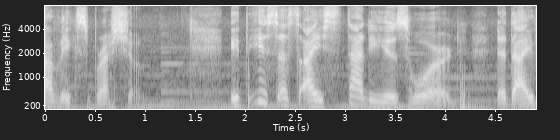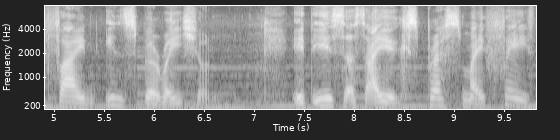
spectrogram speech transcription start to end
of expression. It is as I study His Word that I find inspiration. It is as I express my faith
